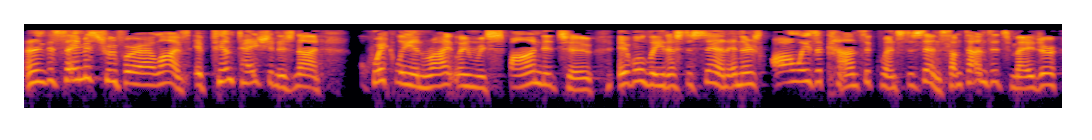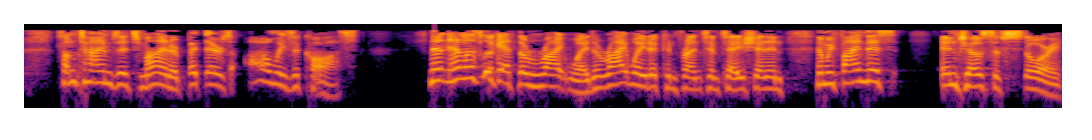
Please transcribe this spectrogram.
I think the same is true for our lives. If temptation is not quickly and rightly responded to, it will lead us to sin. And there's always a consequence to sin. Sometimes it's major, sometimes it's minor, but there's always a cost. Now, now let's look at the right way, the right way to confront temptation. And, and we find this in Joseph's story.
